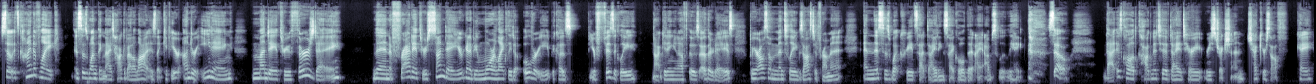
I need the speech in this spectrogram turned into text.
So it's kind of like this is one thing that I talk about a lot is like if you're under eating Monday through Thursday, then Friday through Sunday, you're going to be more likely to overeat because you're physically not getting enough those other days, but you're also mentally exhausted from it. And this is what creates that dieting cycle that I absolutely hate. so that is called cognitive dietary restriction. Check yourself. Okay.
